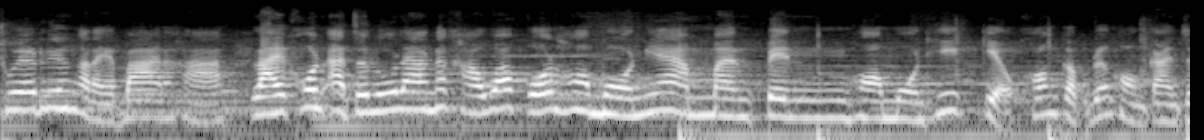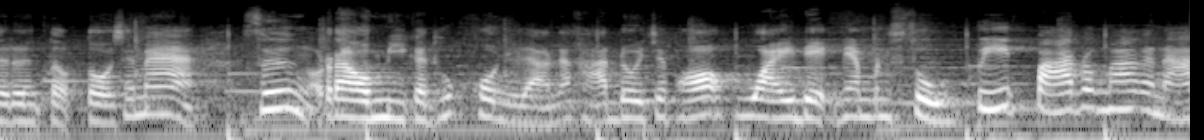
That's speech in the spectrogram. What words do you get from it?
ช่วยเรื่องอะไรบ้างนะคะ หลายคนอาจจะรู้แล้วนะคะว่าโกรทฮอร์โมนเนี่ยมันเป็นฮอร์โมนที่เกี่ยวข้องกับเรื่องของการเจริญเติบโตใช่ไหมซึ่งเรามีกันทุกคนอยู่แล้วนะคะ โดยเฉพาะวัยเด็กเนี่ยมันสูงปี๊ดป๊าดมากๆกันนะ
